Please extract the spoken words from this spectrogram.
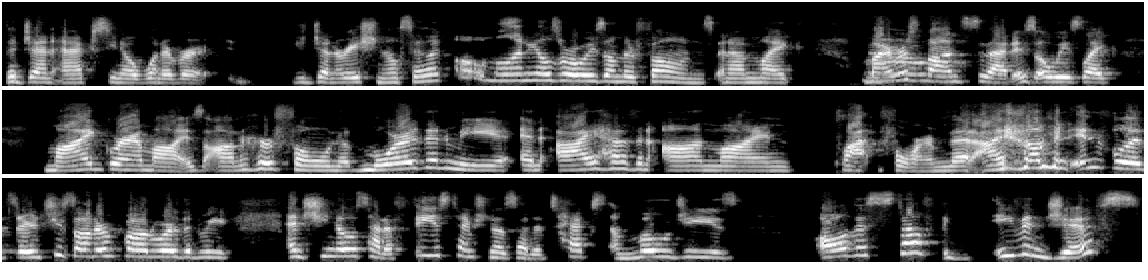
the Gen X, you know, whatever generation, they'll say like, "Oh, millennials are always on their phones," and I'm like, my response to that is always like. My grandma is on her phone more than me, and I have an online platform that I am an influencer and she's on her phone more than me. And she knows how to FaceTime, she knows how to text, emojis, all this stuff, even GIFs.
